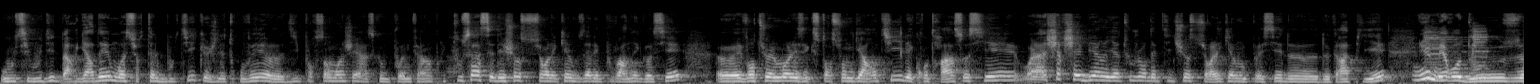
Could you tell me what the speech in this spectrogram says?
Ou si vous dites, bah regardez, moi sur telle boutique, je l'ai trouvé 10% euh, moins cher, est-ce que vous pouvez me faire un prix? Tout ça, c'est des choses sur lesquelles vous allez pouvoir négocier. Euh, éventuellement les extensions de garantie, les contrats associés. Voilà, cherchez bien, il y a toujours des petites choses sur lesquelles on peut essayer de, de grappiller. Numéro 12,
